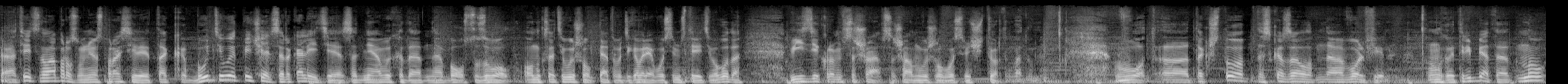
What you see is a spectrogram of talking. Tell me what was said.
ответил на вопрос. У него спросили, так будете вы отмечать 40-летие со дня выхода Balls to the Wall? Он, кстати, вышел 5 декабря 83 года везде, кроме США. В США он вышел в 84 году. Вот. Э, Так что сказал э, Вольфи? Он говорит, ребята, ну,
